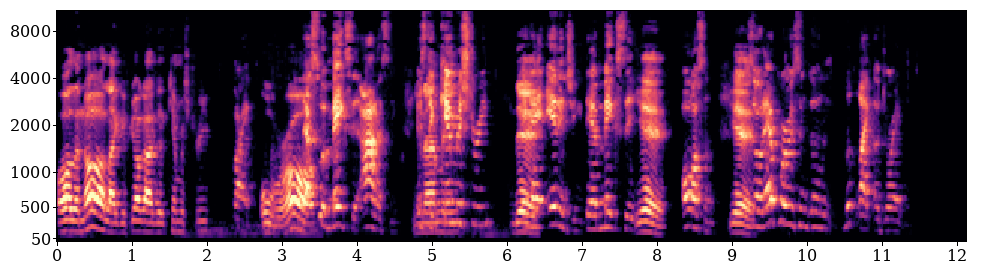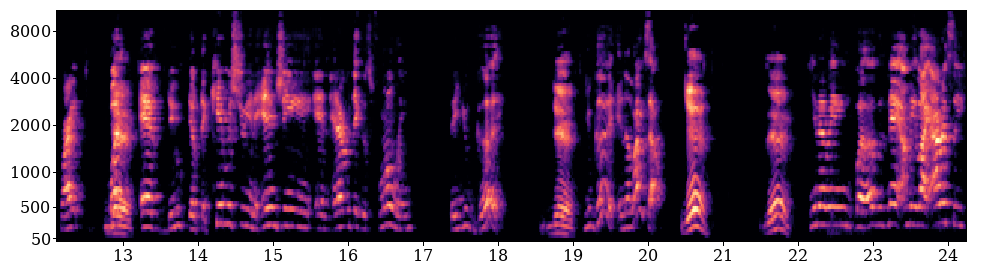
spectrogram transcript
all in all, like if y'all got good chemistry Right. overall, That's what makes it, honestly. You It's the I mean? chemistry and that energy that makes it yeah, awesome. yeah, So that person gonna look like a dragon, right? But Yeah. if you if the chemistry and the energy and, and everything is flowing, then you good. yeah, You good, and the lights out. yeah, yeah, You know what I mean? But other than that, I mean, like honestly,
